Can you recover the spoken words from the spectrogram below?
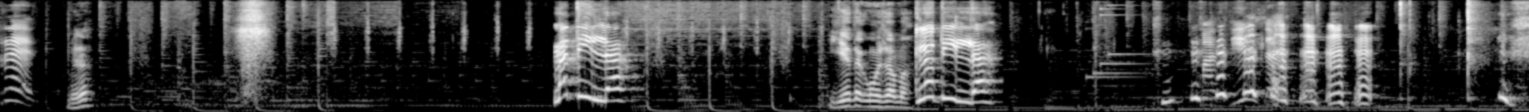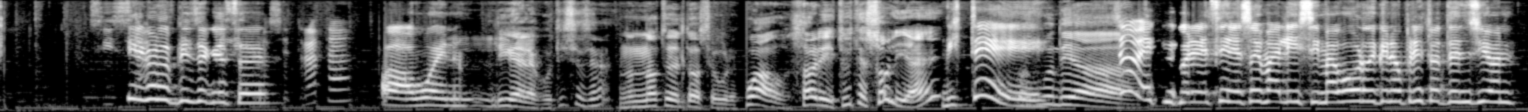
Red. Mira. Matilda. ¿Y esta cómo se llama? Clotilda. Matilda. Si Sí, el gordo piensa que es. se trata, Ah, bueno. ¿Liga de la Justicia será? No, no estoy del todo seguro. Wow, Sabri, estuviste sólida, ¿eh? ¿Viste? Fue un día. ¿Sabes que con el cine soy malísima, gordo, y que no presto atención?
